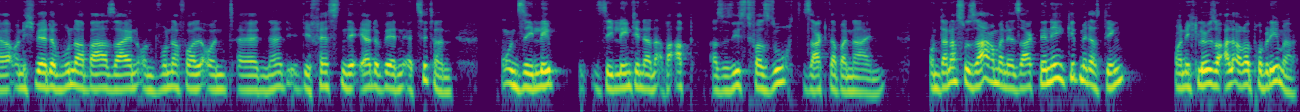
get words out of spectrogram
äh, und ich werde wunderbar sein und wundervoll und äh, ne, die, die Festen der Erde werden erzittern. Und sie, lebt, sie lehnt ihn dann aber ab. Also sie ist versucht, sagt aber nein. Und dann hast du Saruman, der sagt, nee, nee, gib mir das Ding und ich löse alle eure Probleme.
